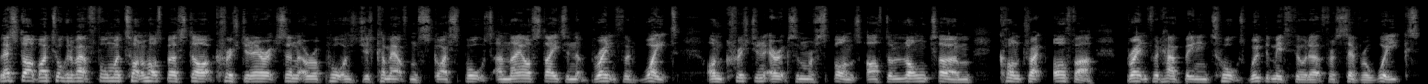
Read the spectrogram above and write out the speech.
Let's start by talking about former Tottenham Hotspur star Christian Eriksen. A report has just come out from Sky Sports and they are stating that Brentford wait on Christian Eriksen response after long-term contract offer. Brentford have been in talks with the midfielder for several weeks.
